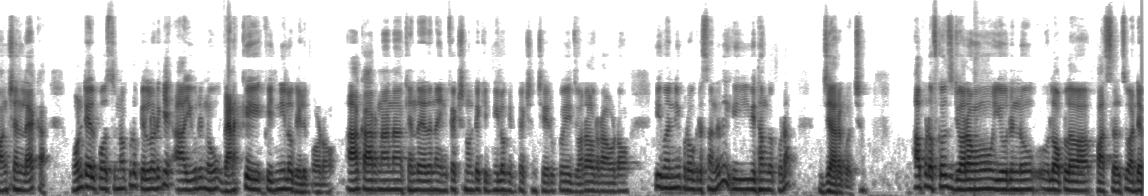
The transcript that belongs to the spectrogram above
ఫంక్షన్ లేక ఒంటేలు పోస్తున్నప్పుడు పిల్లడికి ఆ యూరిన్ వెనక్కి కిడ్నీలోకి వెళ్ళిపోవడం. ఆ కారణాన కింద ఏదైనా ఇన్ఫెక్షన్ ఉంటే కిడ్నీలోకి ఇన్ఫెక్షన్ చేరిపోయి జ్వరాలు రావడం ఇవన్నీ ప్రోగ్రెస్ అనేది ఈ విధంగా కూడా జరగవచ్చు. అప్పుడు ఆఫ్ కోర్స్ జ్వరం యూరిన్ లోపల పార్సల్స్ అంటే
